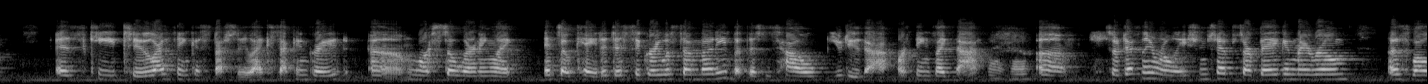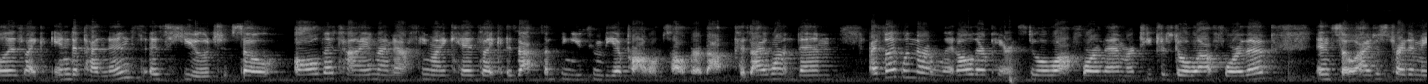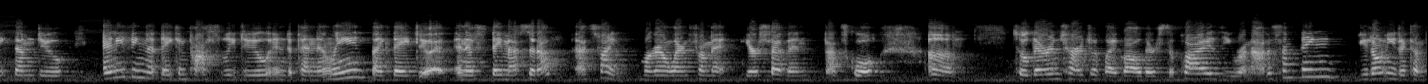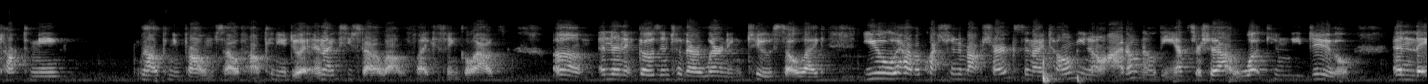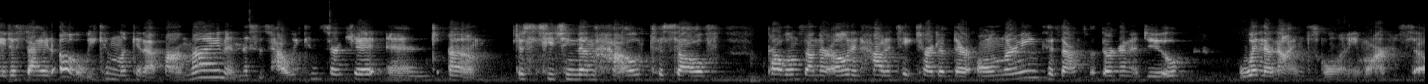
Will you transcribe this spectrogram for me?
is key too. I think, especially like second grade, um, we're still learning like it's okay to disagree with somebody, but this is how you do that, or things like that. Mm-hmm. Um, so definitely relationships are big in my room, as well as like independence is huge. So all the time I'm asking my kids like, is that something you can be a problem solver about? Because I want them. I feel like when they're little, their parents do a lot for them, or teachers do a lot for them, and so I just try to make them do anything that they can possibly do independently. Like they do it, and if they mess it up, that's fine. We're gonna learn from it. Year seven, that's cool. Um, so they're in charge of like all their supplies. You run out of something, you don't need to come talk to me. How can you problem solve? How can you do it? And I teach that a lot with like think alouds. Um, and then it goes into their learning too. So like you have a question about sharks, and I tell them, you know, I don't know the answer to that. What can we do? And they decide, oh, we can look it up online, and this is how we can search it. And um, just teaching them how to solve problems on their own and how to take charge of their own learning because that's what they're going to do when they're not in school anymore. So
